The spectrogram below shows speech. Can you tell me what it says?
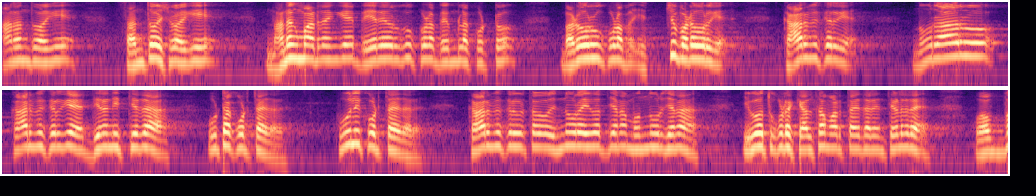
ಆನಂದವಾಗಿ, ಸಂತೋಷವಾಗಿ, ನನಗೆ ಮಾಡ್ದಂಗೆ ಬೇರೆಯವ್ರಿಗೂ ಕೂಡ ಬೆಂಬಲ ಕೊಟ್ಟು ಬಡವರಿಗೂ ಕೂಡ ಹೆಚ್ಚು ಬಡವರಿಗೆ, ಕಾರ್ಮಿಕರಿಗೆ, ನೂರಾರು ಕಾರ್ಮಿಕರಿಗೆ ದಿನನಿತ್ಯದ ಊಟ ಕೊಡ್ತಾ ಇದ್ದಾರೆ, ಕೂಲಿ ಕೊಡ್ತಾ ಇದ್ದಾರೆ. ಕಾರ್ಮಿಕರು ಇರ್ತಾವೆ ಇನ್ನೂರೈವತ್ತು ಜನ, ಮುನ್ನೂರು ಜನ ಇವತ್ತು ಕೂಡ ಕೆಲಸ ಮಾಡ್ತಾ ಇದ್ದಾರೆ ಅಂತ ಹೇಳಿದ್ರೆ ಒಬ್ಬ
